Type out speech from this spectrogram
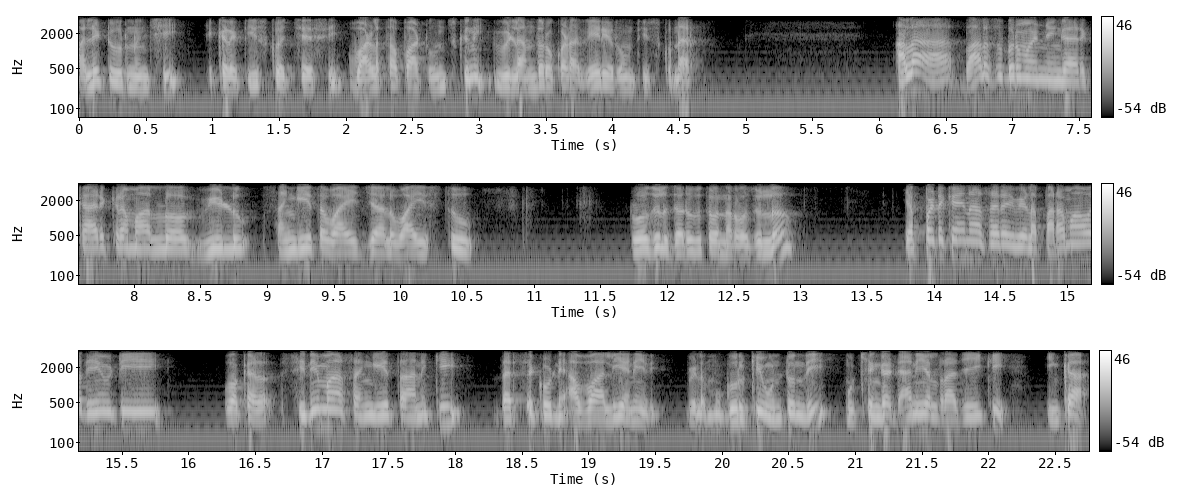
పల్లెటూరు నుంచి ఇక్కడ తీసుకొచ్చేసి వాళ్ళతో పాటు ఉంచుకుని వీళ్ళందరూ కూడా వేరే రూమ్ తీసుకున్నారు. అలా బాలసుబ్రహ్మణ్యం గారి కార్యక్రమాల్లో వీళ్ళు సంగీత వాయిద్యాలు వాయిస్తూ రోజులు జరుగుతున్న రోజుల్లో ఎప్పటికైనా సరే వీళ్ళ పరమావధి ఏమిటి? ఒక సినిమా సంగీతానికి దర్శకుడిని అవ్వాలి అనేది. వీళ్ళ ముగ్గురికి ఉంటుంది. ముఖ్యంగా డానియల్ రాజయ్యకి ఇంకా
